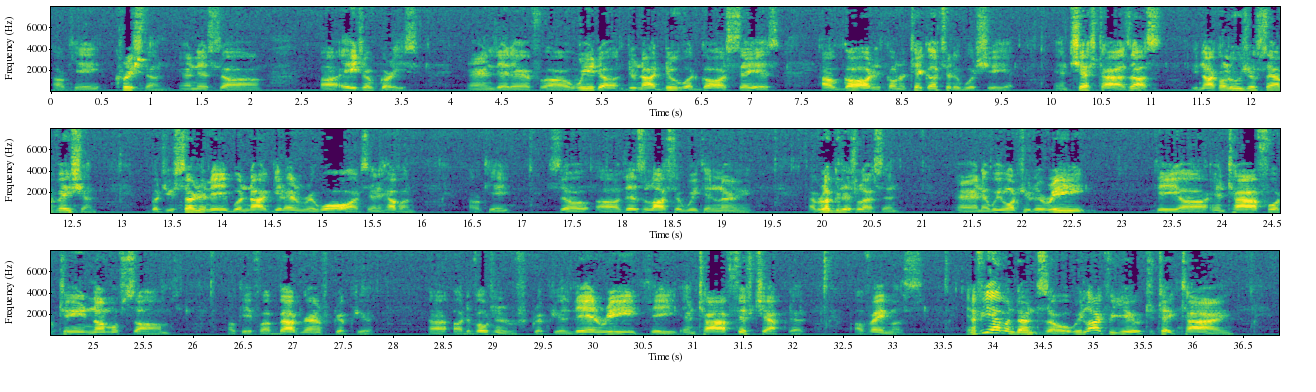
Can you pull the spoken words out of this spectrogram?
okay, Christian, and this uh, age of grace, and that if uh, we do, do not do what God says, how God is going to take us to the woodshed and chastise us. You're not going to lose your salvation, but you certainly will not get any rewards in heaven. Okay, so uh, there's lots that we can learn. I've looked at this lesson, and we want you to read the uh, entire 14 number of Psalms, okay, for a background scripture, uh, a devotional scripture, and then read the entire fifth chapter of Amos. And if you haven't done so, we'd like for you to take time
